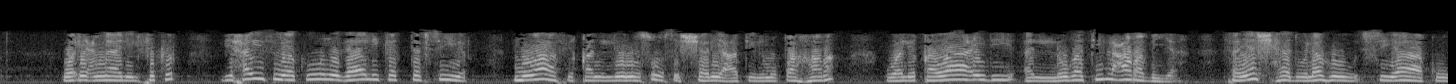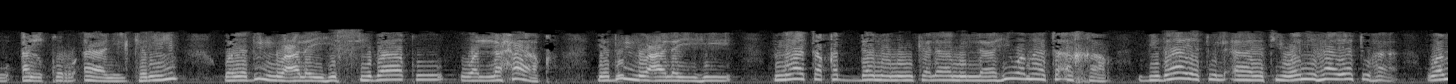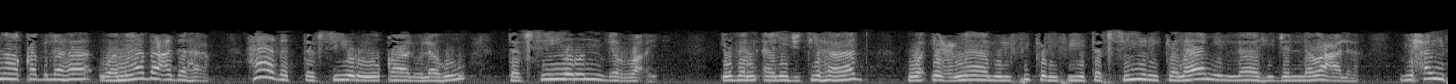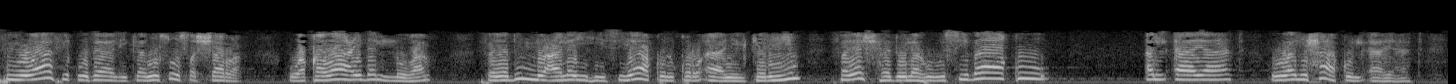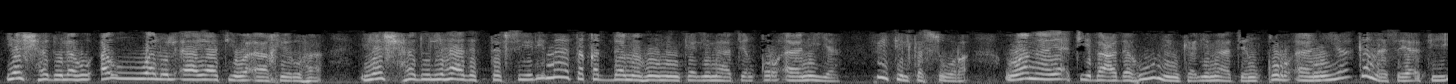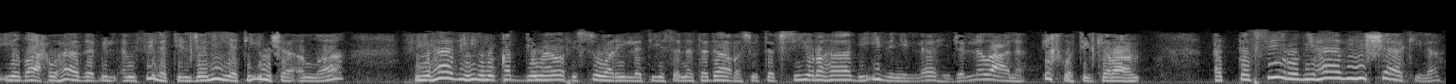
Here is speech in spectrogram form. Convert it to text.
وإعمال الفكر بحيث يكون ذلك التفسير موافقا لنصوص الشريعة المطهرة ولقواعد اللغة العربية. فيشهد له سياق القرآن الكريم ويدل عليه السباق واللحاق. يدل عليه ما تقدم من كلام الله وما تأخر. بداية الآية ونهايتها وما قبلها وما بعدها. هذا التفسير يقال له تفسير بالرأي. إذا الاجتهاد وإعمال الفكر في تفسير كلام الله جل وعلا بحيث يوافق ذلك نصوص الشرع. وقواعد اللغة فيدل عليه سياق القرآن الكريم فيشهد له سباق الآيات ولحاق الآيات. يشهد له أول الآيات وآخرها. يشهد لهذا التفسير ما تقدمه من كلمات قرآنية في تلك السورة وما يأتي بعده من كلمات قرآنية كما سيأتي إيضاح هذا بالأمثلة الجلية إن شاء الله. في هذه المقدمة وفي السور التي سنتدارس تفسيرها بإذن الله جل وعلا. إخوتي الكرام التفسير بهذه الشاكلة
